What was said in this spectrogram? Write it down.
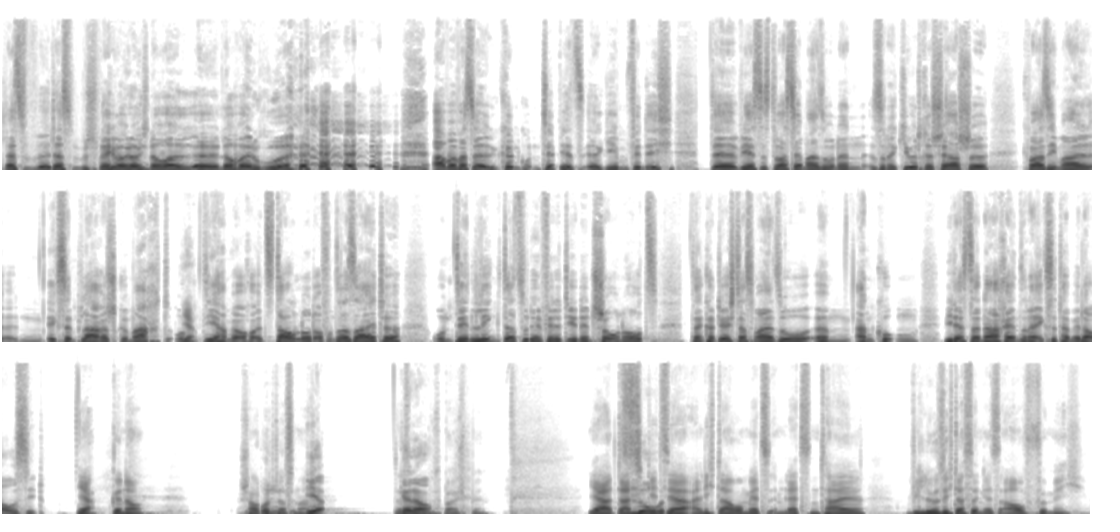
das, das besprechen wir, glaube ich, nochmal, äh, noch mal in Ruhe. Aber was wir wir können einen guten Tipp jetzt äh, geben, finde ich. Der, wie heißt es, du hast ja mal so, einen, so eine Keyword-Recherche quasi mal ähm, exemplarisch gemacht und Ja. die haben wir auch als Download auf unserer Seite und den Link dazu, den findet ihr in den Show Notes. Dann könnt ihr euch das mal so ähm, angucken, wie das dann nachher in so einer Excel-Tabelle aussieht. Ja, genau. Schaut euch Und das mal an. ja, Das Genau. Beispiel. Ja, dann So. geht es ja eigentlich darum, jetzt im letzten Teil, wie löse ich das denn jetzt auf für mich?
